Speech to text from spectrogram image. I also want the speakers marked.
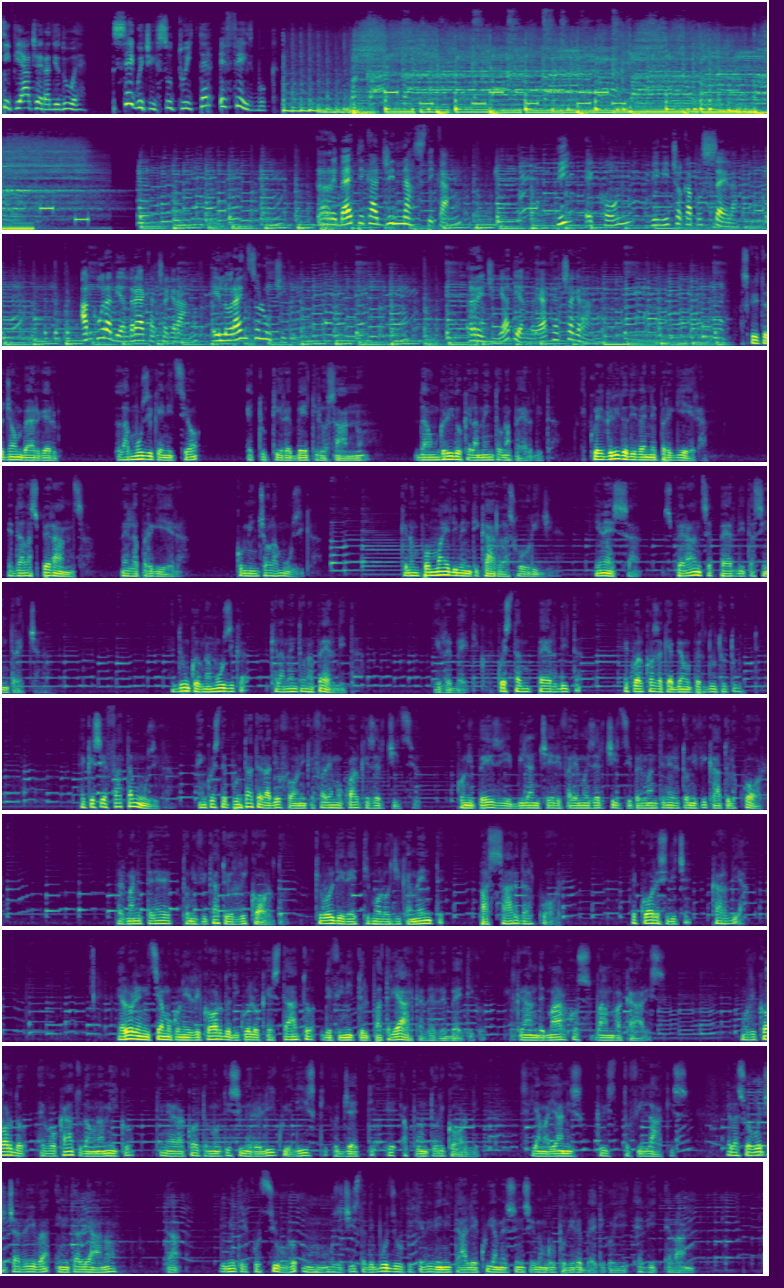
Speaker 1: Ti piace Radio 2? Seguici su Twitter e Facebook.
Speaker 2: Rebetica Ginnastica di e con Vinicio Capossela. A cura di Andrea Cacciagrano e Lorenzo Lucidi. Regia di Andrea Cacciagrano.
Speaker 3: Ha scritto John Berger la musica iniziò, e tutti i rebeti lo sanno, da un grido che lamenta una perdita, e quel grido divenne preghiera, e dalla speranza, nella preghiera, cominciò la musica, che non può mai dimenticare la sua origine. In essa speranza e perdita si intrecciano. È dunque una musica che lamenta una perdita, il rebetico, e questa perdita è qualcosa che abbiamo perduto tutti, e che si è fatta musica in queste puntate radiofoniche faremo qualche esercizio. Con i pesi e i bilancieri faremo esercizi per mantenere tonificato il cuore, per mantenere tonificato il ricordo, che vuol dire etimologicamente passare dal cuore. E cuore si dice cardia. E allora iniziamo con il ricordo di quello che è stato definito il patriarca del rebetico, il grande Marcos Van Vacaris. Un ricordo evocato da un amico che ne ha raccolto moltissime reliquie, dischi, oggetti e appunto ricordi. Si chiama Yanis Christofilakis e la sua voce ci arriva in italiano da Dimitri Coziuro, un musicista di Buzuki che vive in Italia e qui ha messo insieme un gruppo di rebetico, gli Evi Evan.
